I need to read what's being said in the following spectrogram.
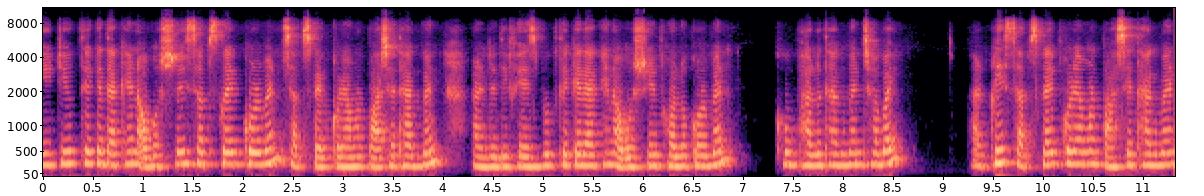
ইউটিউব থেকে দেখেন, অবশ্যই সাবস্ক্রাইব করবেন, সাবস্ক্রাইব করে আমার পাশে থাকবেন। আর যদি ফেসবুক থেকে দেখেন, অবশ্যই ফলো করবেন। খুব ভালো থাকবেন সবাই। আর প্লিজ সাবস্ক্রাইব করে আমার পাশে থাকবেন,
